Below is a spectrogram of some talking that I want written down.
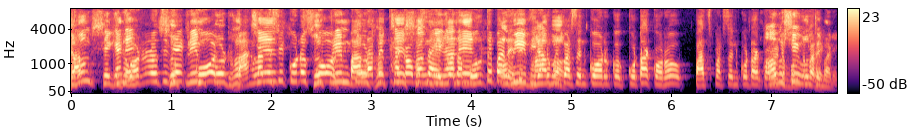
এবং সেখানে সুপ্রিম কোর্ট বাংলাদেশে কোন সুপ্রিম কোর্ট হচ্ছে সংবিধানের বলতে পারে যে অভিভাবক। তিরানব্বই পার্সেন্ট কোটা করো পাঁচ পার্সেন্ট কোটা করো অবশ্যই বলতে পারে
